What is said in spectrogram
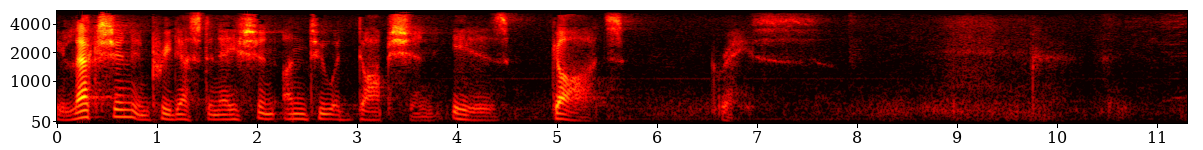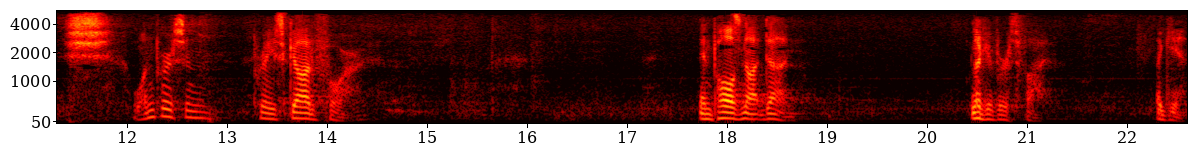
Election and predestination unto adoption is God's grace. One person, praise God for. And Paul's not done. Look at verse 5 again.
